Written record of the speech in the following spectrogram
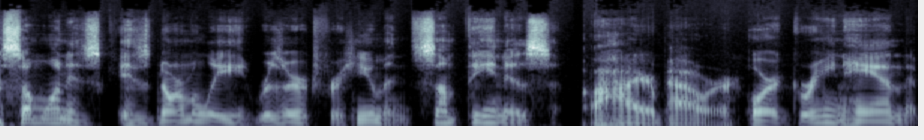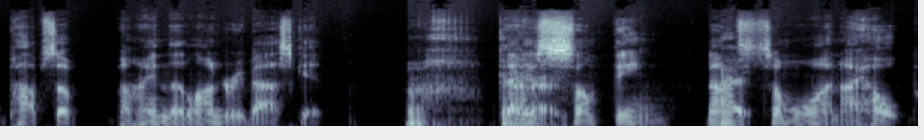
Someone is is normally reserved for humans. Something is a higher power. or a green hand that pops up behind the laundry basket. Ugh, That is something, not I- someone. I hope.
